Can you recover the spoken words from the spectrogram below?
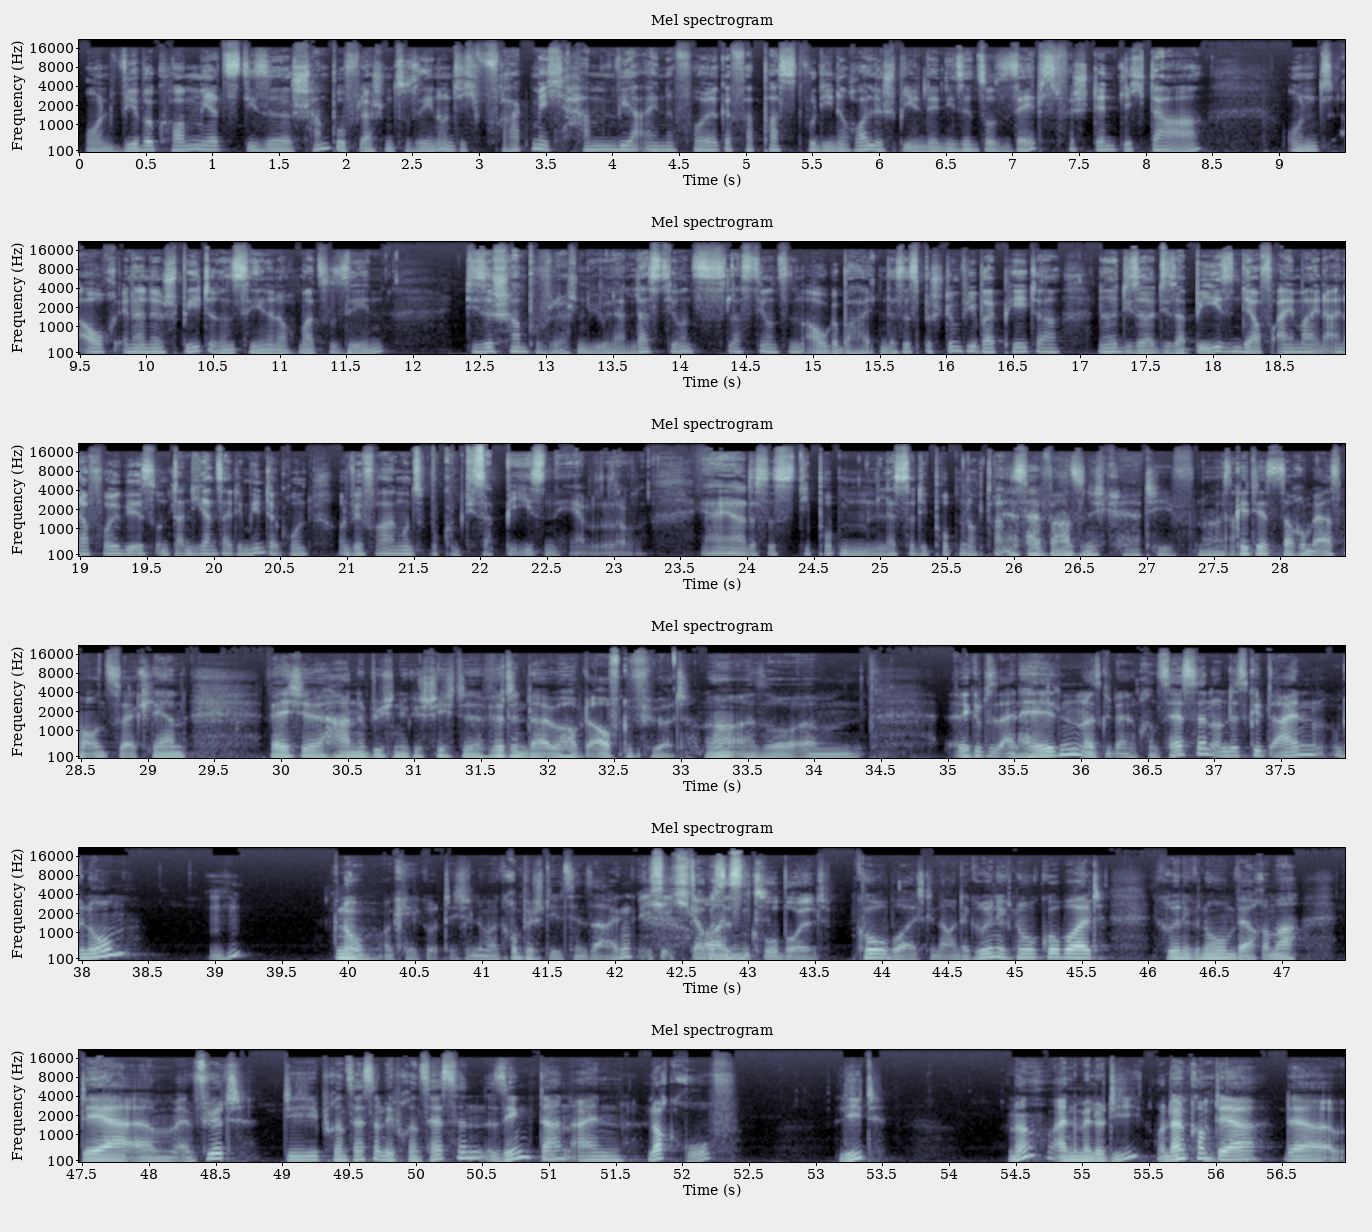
Und wir bekommen jetzt diese Shampooflaschen zu sehen und ich frage mich, haben wir eine Folge verpasst, wo die eine Rolle spielen? Denn die sind so selbstverständlich da und auch in einer späteren Szene nochmal zu sehen. Diese Shampooflaschen, Julian, lasst die uns, lasst die uns im Auge behalten. Das ist bestimmt wie bei Peter, ne, dieser, dieser Besen, der auf einmal in einer Folge ist und dann die ganze Zeit im Hintergrund. Und wir fragen uns, wo kommt dieser Besen her? Ja, ja, das ist die Puppen, lässt er die Puppen noch tanzen. Er ist halt wahnsinnig kreativ. Ne? Es geht jetzt darum, erstmal uns zu erklären, welche hanebüchene Geschichte wird denn da überhaupt aufgeführt. Ne? Also ähm, da gibt es einen Helden, es gibt eine Prinzessin und es gibt einen Gnom. Mhm. Gnom, okay, gut. Ich will immer Grumpelstilzchen sagen. Ich, ich glaube, es ist ein Kobold. Kobold, genau. Und der grüne Gnom, Kobold, der grüne Gnom, wer auch immer, der ähm, entführt die Prinzessin und die Prinzessin singt dann ein Lockruf, Lied, ne? eine Melodie. Und dann kommt der, der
